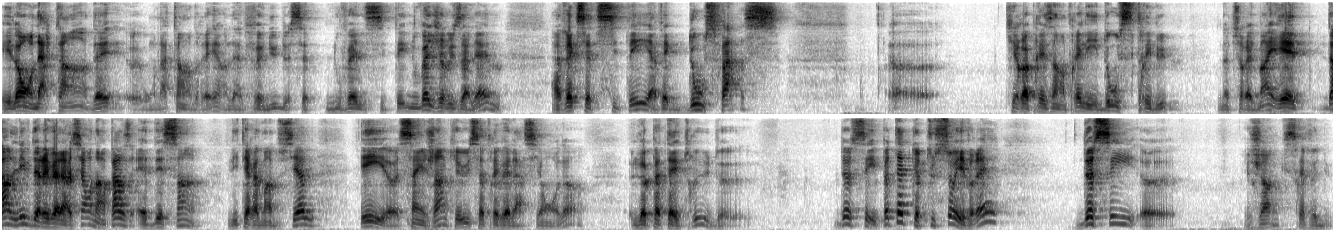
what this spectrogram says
Et là, on attendait, euh, on attendrait hein, la venue de cette nouvelle cité, nouvelle Jérusalem, avec cette cité, avec douze faces, euh, qui représenteraient les douze tribus, naturellement. Et dans le livre de Révélation, on en parle, elle descend littéralement du ciel, et euh, Saint Jean qui a eu cette révélation-là, l'a peut-être eu de, de ces... Peut-être que tout ça est vrai, de ces euh, gens qui seraient venus,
